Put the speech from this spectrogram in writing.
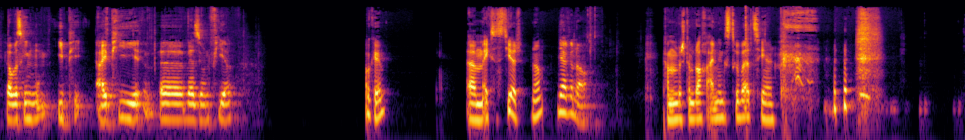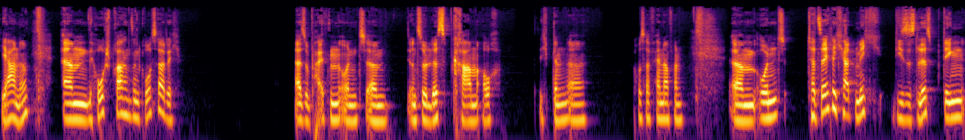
Ich glaube, es ging um IP, IP äh, Version 4. Okay. Ähm, existiert, ne? Ja, genau. Kann man bestimmt auch einiges drüber erzählen. ja, ne? Ähm, Hochsprachen sind großartig. Also Python und, ähm, und so Lisp-Kram auch. Ich bin äh, großer Fan davon. Ähm, und tatsächlich hat mich dieses Lisp-Ding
